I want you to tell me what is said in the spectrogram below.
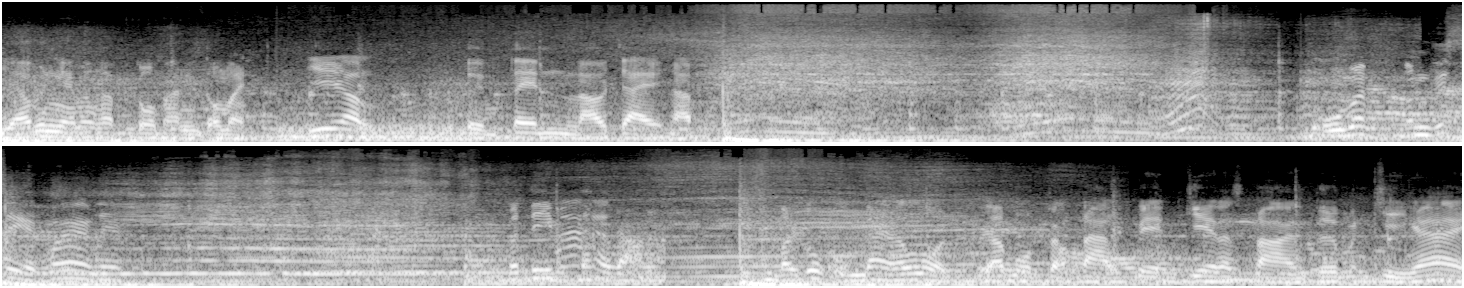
ขี่แล้วเป็นไงบ้างครับตัวพันตัวใหม่ เยี่ยมตื่นเต้นเร้าใจครับโอ้มันมันพิเศษมากเลยมันดีมากอะมันก็คุมได้ทั้งหมดระบบต่างๆเปลี่ยนเกียร์ต่างๆคือมันขี่ง่าย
